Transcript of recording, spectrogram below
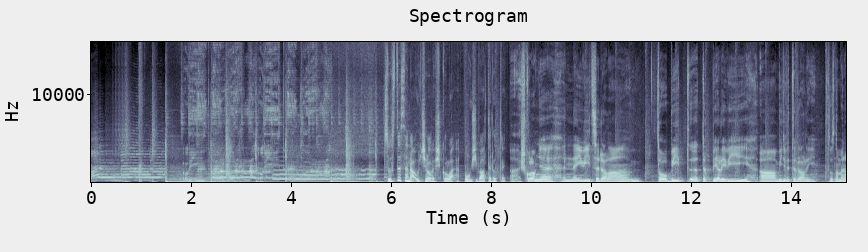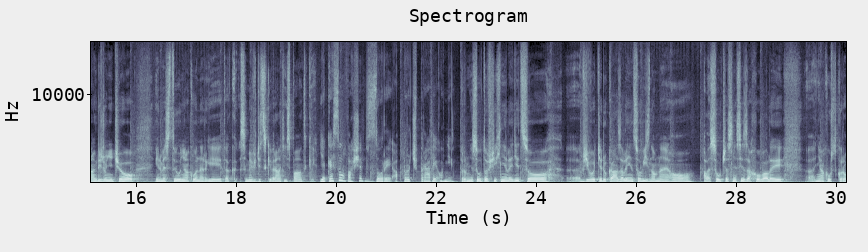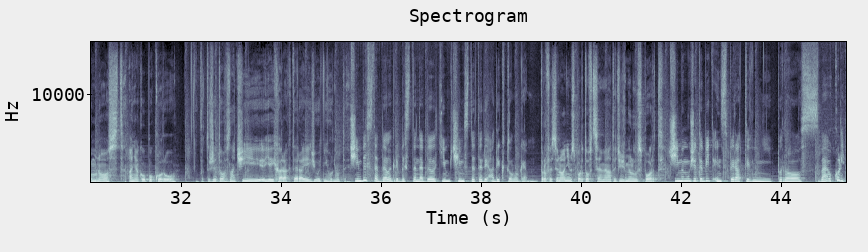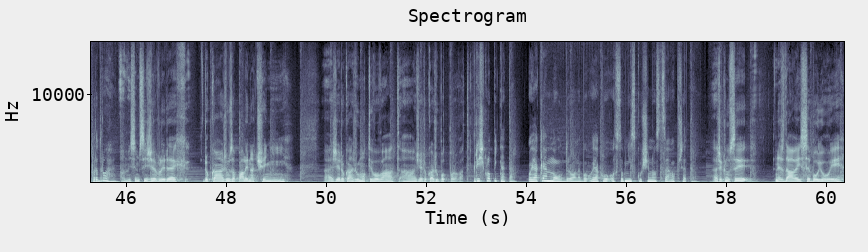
Co jste se naučil ve škole a používáte doteď? Škola mě nejvíce dala to být eh, trpělivý a být vytrvalý. To znamená, když do něčeho investuju nějakou energii, tak se mi vždycky vrátí zpátky. Jaké jsou vaše vzory a proč právě oni? Pro mě jsou to všichni lidi, co eh, v životě dokázali něco významného, ale současně si zachovali eh, nějakou skromnost a nějakou pokoru, protože to značí jejich charakter a jejich životní hodnoty. Čím byste byl, kdybyste nebyl tím, čím jste tedy adiktologem? Profesionálním sportovcem, já totiž miluji sport. Čím můžete být inspirativní pro své okolí, pro druhé? A myslím si, že v lidech dokážu zapálit nadšení, že je dokážu motivovat a že je dokážu podporovat. Když klopítnete, o jaké moudro nebo o jakou osobní zkušenost se opřete? Řeknu si, nezdávej se, bojuj,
